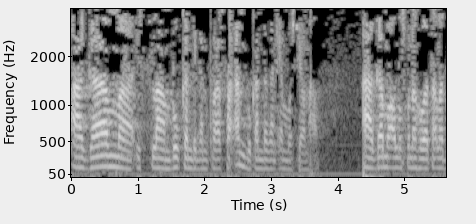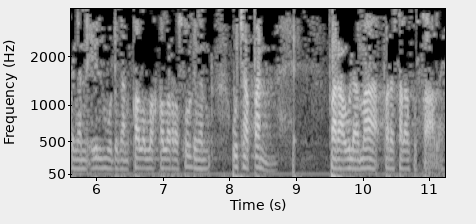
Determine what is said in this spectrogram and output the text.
agama Islam bukan dengan perasaan, bukan dengan emosional. Agama Allah Subhanahu wa taala dengan ilmu, dengan qala Allah qala Rasul dengan ucapan para ulama, para salafus saleh.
